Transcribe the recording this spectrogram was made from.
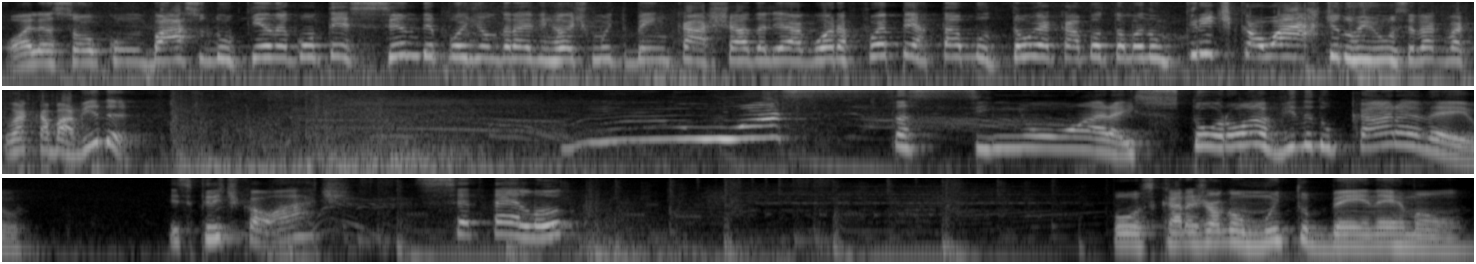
Olha só o combaço do Ken acontecendo depois de um Drive Rush muito bem encaixado ali agora. Foi apertar o botão e acabou tomando um Critical Art do Ryu. Será que vai, vai acabar a vida? Nossa senhora! Estourou a vida do cara, velho. Esse Critical Art. Você tá louco? Pô, os caras jogam muito bem, né, irmão?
